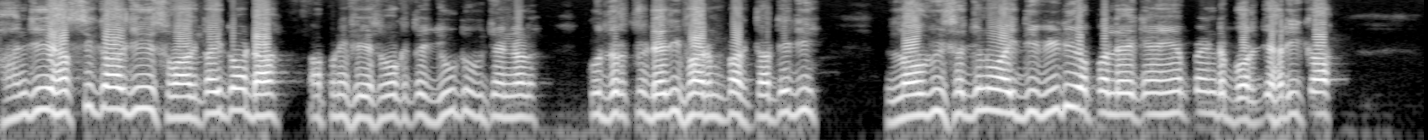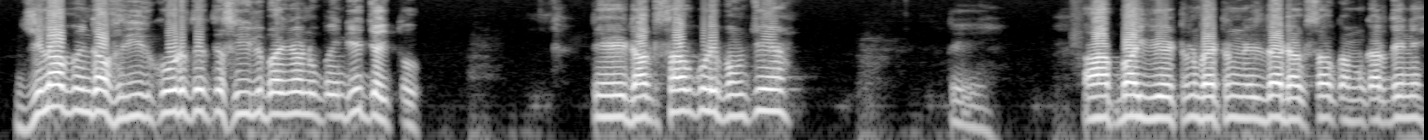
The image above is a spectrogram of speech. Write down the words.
ਹਾਂਜੀ, ਸਤਿ ਸ਼੍ਰੀ ਅਕਾਲ ਜੀ, ਸਵਾਗਤ ਹੈ ਜੀ ਤੁਹਾਡਾ ਆਪਣੇ ਫੇਸਬੁੱਕ ਤੇ YouTube channel Kudrat dairy farm Bhagta ਤੇ ਜੀ। ਲਓ ਵੀ ਸੱਜਣੋ, ਅੱਜ ਦੀ ਵੀਡੀਓ ਆਪਾਂ ਲੈ ਕੇ ਆਏ ਹਾਂ ਪਿੰਡ ਬੁਰਜ ਹਰੀਕਾ, ਜ਼ਿਲ੍ਹਾ ਪੈਂਦਾ ਫਰੀਦਕੋਟ ਤੇ ਤਹਿਸੀਲ ਬਾਜਣਾ ਨੂੰ ਪੈਂਦੀ ਹੈ ਜੈਤੋ। ਤੇ ਡਾਕਟਰ ਸਾਹਿਬ ਕੋਲੇ ਪਹੁੰਚੇ ਆ ਤੇ ਆਪ ਬਾਈ ਵੇਟਨ ਵੈਟਰਨਰੀ ਦਾ ਡਾਕਟਰ ਸਾਹਿਬ ਕੰਮ ਕਰਦੇ ਨੇ।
